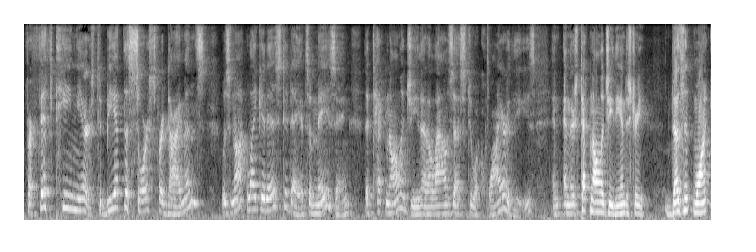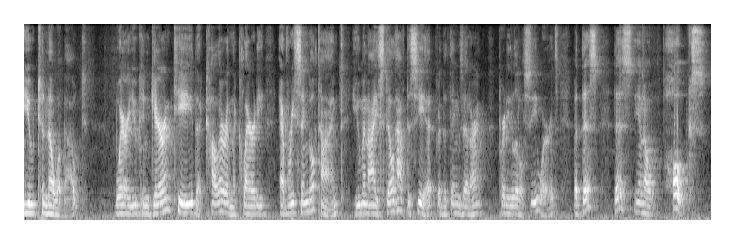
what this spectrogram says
for 15 years, to be at the source for diamonds was not like it is today. It's amazing the technology that allows us to acquire these, and and there's technology the industry doesn't want you to know about, where you can guarantee the color and the clarity every single time. Human eyes still have to see it for the things that aren't pretty little c words, but this this you know hoax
